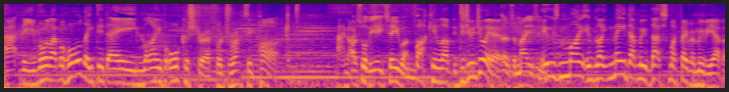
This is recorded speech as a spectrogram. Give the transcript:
at the Royal Albert Hall. They did a live orchestra for Jurassic Park, and I, I saw the ET one. fucking loved it. Did you enjoy it? It was amazing. It was my it like made that movie. That's my favorite movie ever.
